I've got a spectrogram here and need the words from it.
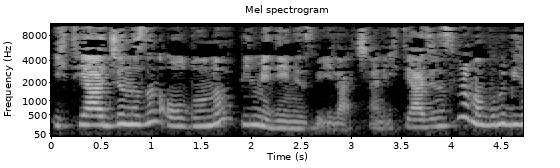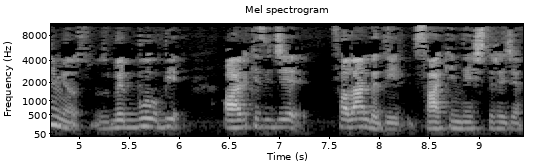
İhtiyacınızın olduğunu bilmediğiniz bir ilaç. Yani ihtiyacınız var ama bunu bilmiyorsunuz. Ve bu bir ağrı kesici falan da değil, sakinleştirici.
